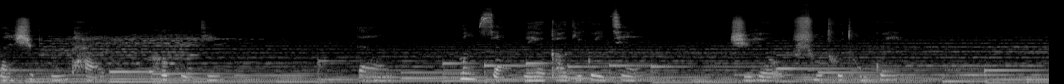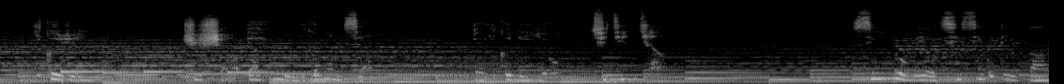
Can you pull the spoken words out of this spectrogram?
满是名牌和补丁，但梦想没有高低贵贱，只有殊途同归。一个人至少要拥有一个梦想，有一个理由去坚强。心若没有栖息的地方，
